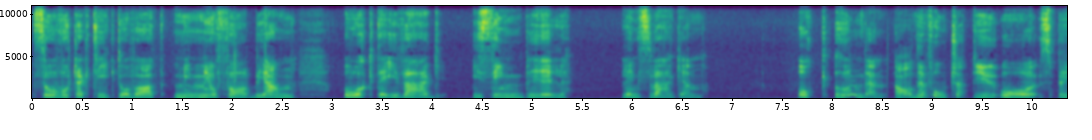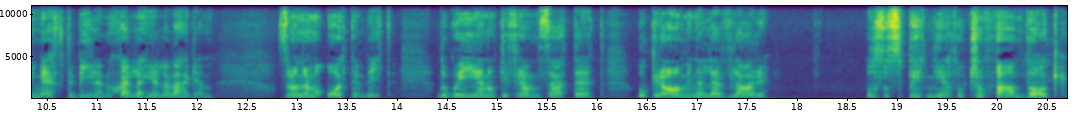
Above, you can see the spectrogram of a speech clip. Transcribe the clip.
Så vår taktik då var att Mimmi och Fabian åkte iväg i sin bil längs vägen. Och hunden, ja den fortsatte ju att springa efter bilen och skälla hela vägen. Så då när de har åkt en bit, då går jag igenom till framsätet, åker av mina levlar och så springer jag fort som fan bak,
